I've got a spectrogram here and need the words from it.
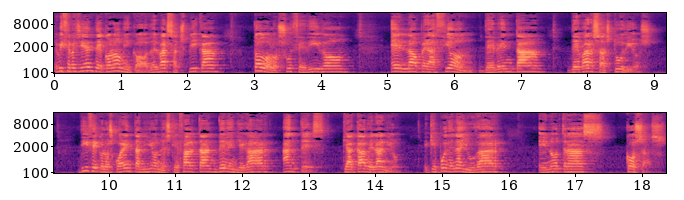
El vicepresidente económico del Barça explica todo lo sucedido en la operación de venta de Barça Studios. Dice que los 40 millones que faltan deben llegar antes que acabe el año y que pueden ayudar en otras cosas.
